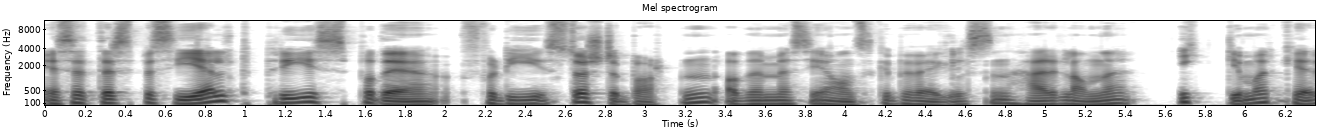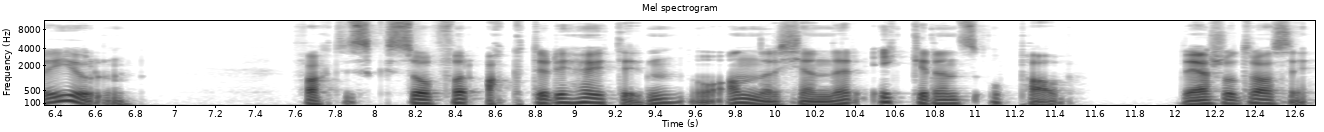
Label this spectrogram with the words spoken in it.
Jeg setter spesielt pris på det fordi størsteparten av den messianske bevegelsen her i landet ikke markerer julen. Faktisk så forakter de høytiden og anerkjenner ikke dens opphav. Det er så trasig.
